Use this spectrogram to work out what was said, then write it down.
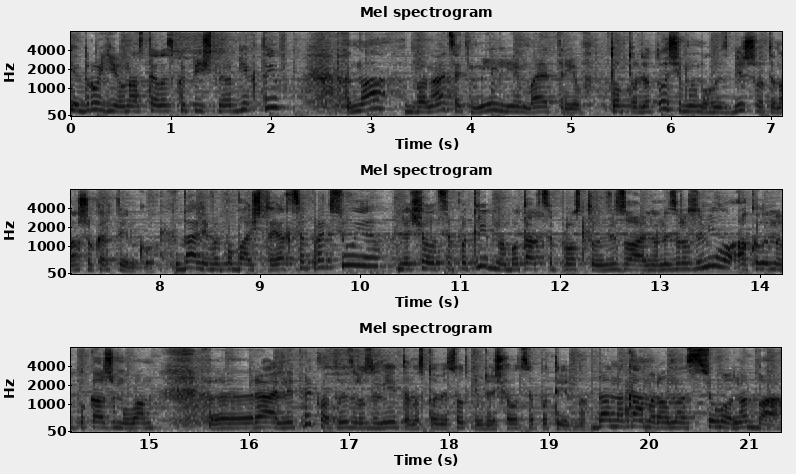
І другий у нас телескопічний об'єктив на 12 мм. Тобто для того, щоб ми могли збільшувати нашу картинку. Далі ви побачите, як це працює, для чого це потрібно, бо так це просто візуально не зрозуміло. А коли ми покажемо вам е, реальний приклад, ви зрозумієте на 100% для чого це потрібно. Дана камера у нас всього на 2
